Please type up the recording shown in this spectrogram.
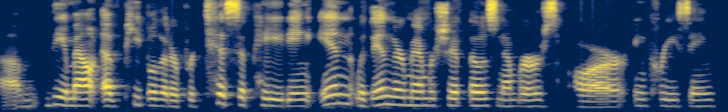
Um, the amount of people that are participating in within their membership, those numbers are increasing.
